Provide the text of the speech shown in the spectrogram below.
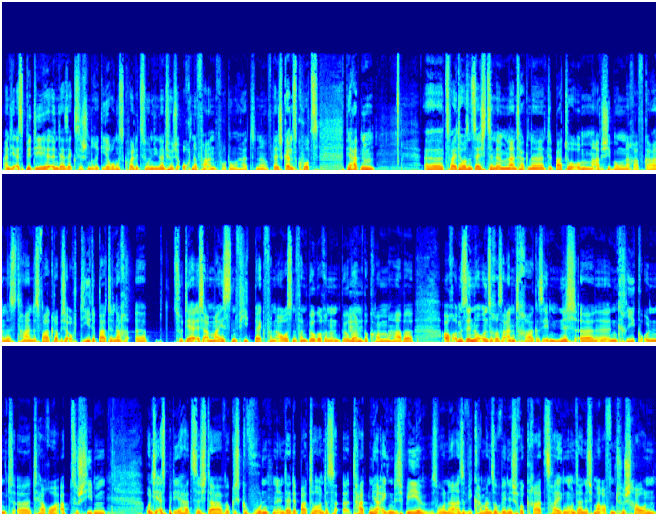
an die SPD in der sächsischen Regierungskoalition, die natürlich auch eine Verantwortung hat. Ne? Vielleicht ganz kurz, wir hatten 2016 äh, im Landtag eine Debatte um Abschiebungen nach Afghanistan. Das war, glaube ich, auch die Debatte, nach, äh, zu der ich am meisten Feedback von außen, von Bürgerinnen und Bürgern mhm. bekommen habe, auch im Sinne unseres Antrages eben nicht äh, in Krieg und äh, Terror abzuschieben. Und die SPD hat sich da wirklich gewunden in der Debatte und das äh, tat mir eigentlich weh, so, ne? Also wie kann man so wenig Rückgrat zeigen und da nicht mal auf den Tisch hauen,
